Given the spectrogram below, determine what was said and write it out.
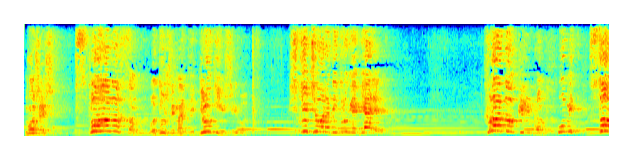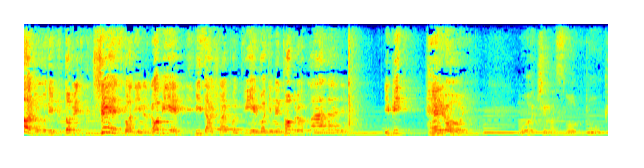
možeš s ponosom odužimati drugi život. Isključivo radi druge vjere. Hladnokrivno ubit sto ljudi, dobit šest godina robije, izaći nakon dvije godine dobrog vladanja i bit heroj u očima svog puka.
